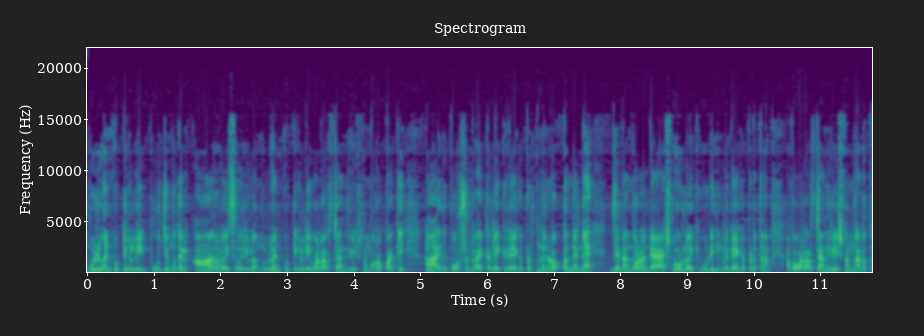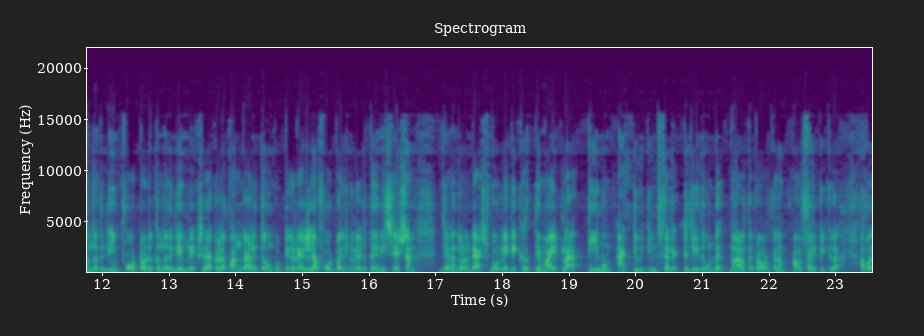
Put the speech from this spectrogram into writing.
മുഴുവൻ കുട്ടികളുടെയും പൂജ്യം മുതൽ ആറ് വയസ്സ് വരെയുള്ള മുഴുവൻ കുട്ടികളുടെയും വളർച്ചാ നിരീക്ഷണം ഉറപ്പാക്കി ആയത് പോഷൻ ട്രാക്കറിലേക്ക് രേഖപ്പെടുത്തുന്നതിനോടൊപ്പം തന്നെ ജനാന്തോളം ഡാഷ്ബോർഡിലേക്ക് കൂടി നിങ്ങൾ രേഖപ്പെടുത്തണം. അപ്പോൾ വളർച്ചാ നിരീക്ഷണം നടത്തുന്നതിന്റെയും ഫോട്ടോ എടുക്കുന്നതിന്റെയും രക്ഷിതാക്കളുടെ പങ്കാളിത്തവും കുട്ടികളുടെ എല്ലാ ഫോട്ടോ നിങ്ങൾ എടുത്തതിന് ശേഷം ജനാന്തോളം ഡാഷ്ബോർഡിലേക്ക് കൃത്യമായിട്ടുള്ള തീമും ആക്ടിവിറ്റിയും സെലക്ട് ചെയ്തുകൊണ്ട് നാളത്തെ പ്രവർത്തനം അവസാനിപ്പിക്കുക. അപ്പോൾ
